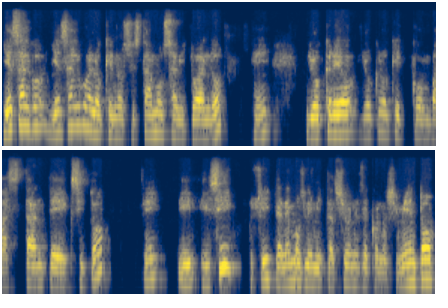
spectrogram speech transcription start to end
Y, es algo, y es algo a lo que nos estamos habituando. ¿eh? Yo, creo, yo creo que con bastante éxito. ¿Sí? Y, sí, pues sí, tenemos limitaciones de conocimiento.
